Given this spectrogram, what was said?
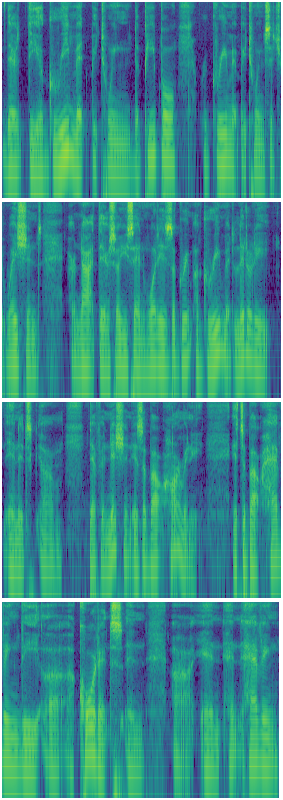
the agreement between the people, agreement between situations are not there. So you said, what is agreement? Agreement, literally in its um, definition, is about harmony. It's about having the uh, accordance and uh, and and having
